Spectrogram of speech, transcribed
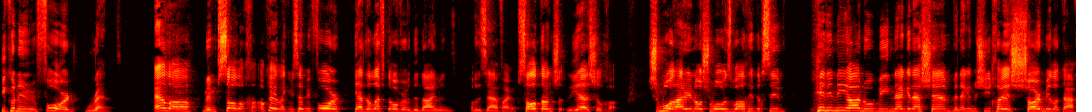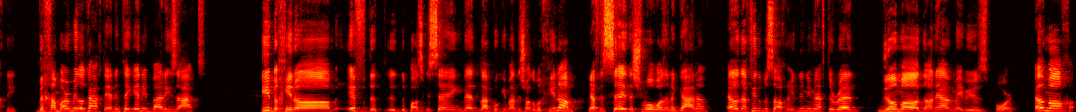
he couldn't even afford rent. Ella mimsalach. Okay, like we said before, he had the leftover of the diamonds of the sapphire. Sultan, yes, shilcha. Shmuel, how do you know Shmuel was wealthy? Tchsiv. Hinini anu bi neged Hashem v'neged Mashiach yeshar milokachti v'chamar milokachti. I didn't take anybody's ox. If the the pasuk is saying that lapuki man you have to say that Shmuel wasn't a ganav. Ela dafil b'sachar. He didn't even have to rent. Dilma Daniel maybe he was poor. El Malcha,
